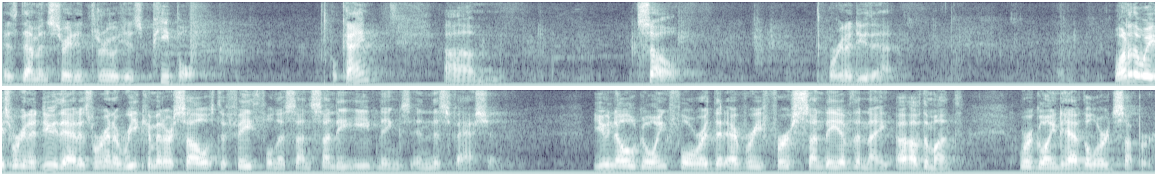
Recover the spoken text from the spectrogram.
as demonstrated through his people. Okay? Um, so, we're going to do that. One of the ways we're going to do that is we're going to recommit ourselves to faithfulness on Sunday evenings in this fashion. You know, going forward, that every first Sunday of the night uh, of the month, we're going to have the Lord's Supper,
